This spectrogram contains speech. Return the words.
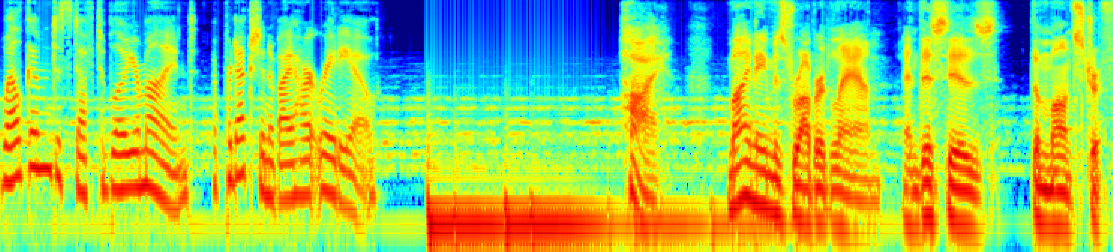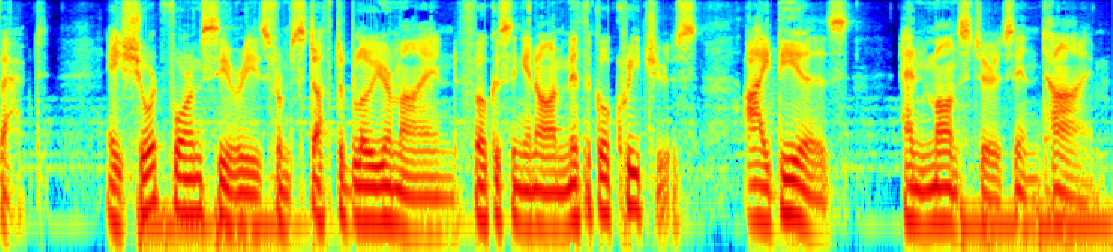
Welcome to Stuff to Blow Your Mind, a production of iHeartRadio. Hi, my name is Robert Lamb, and this is The Monster Fact, a short form series from Stuff to Blow Your Mind focusing in on mythical creatures, ideas, and monsters in time.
